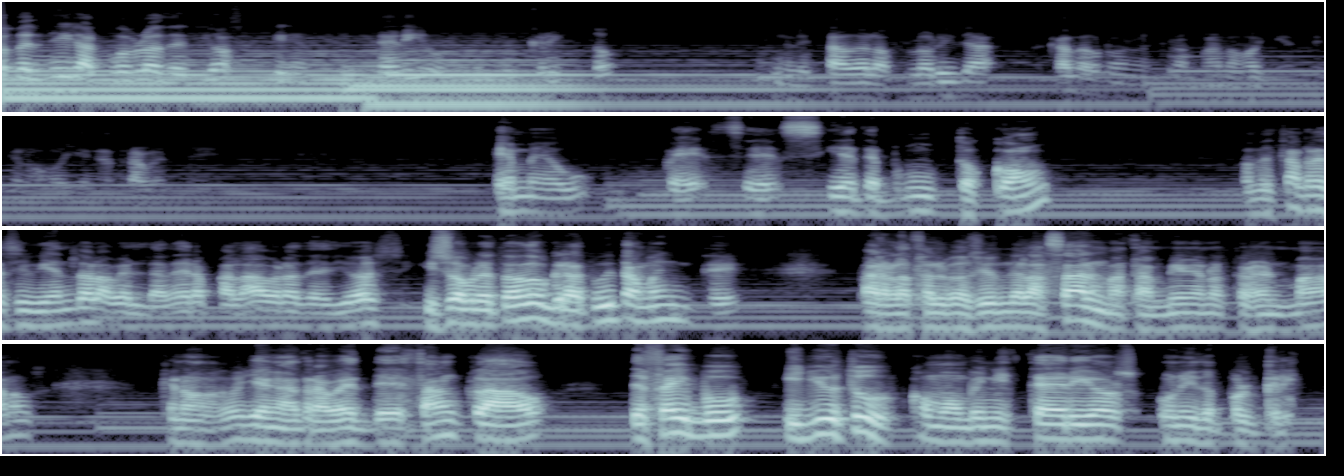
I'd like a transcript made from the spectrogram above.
Dios bendiga al pueblo de Dios aquí en el ministerio de Cristo, en el estado de la Florida, a cada uno de nuestros hermanos oyentes que nos oyen a través de mupc7.com, donde están recibiendo la verdadera palabra de Dios y sobre todo gratuitamente para la salvación de las almas, también a nuestros hermanos que nos oyen a través de SoundCloud, de Facebook y YouTube como Ministerios Unidos por Cristo.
